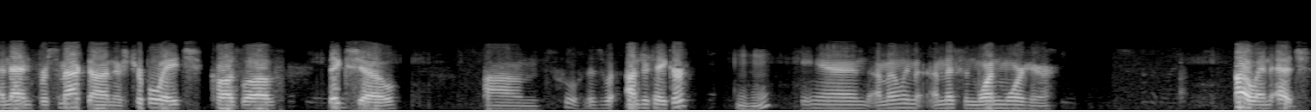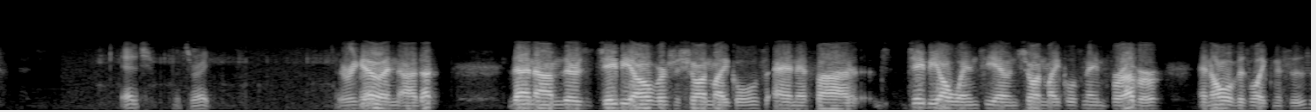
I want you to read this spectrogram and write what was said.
And then for SmackDown, there's Triple H, Kozlov, Big Show, um, whew, this is what, Undertaker, hmm and I'm only I'm missing one more here. Oh, and Edge. Edge. That's right. There we go. And uh, that then um, there's JBL versus Shawn Michaels, and if uh, JBL wins, he owns Shawn Michaels' name forever and all of his likenesses.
